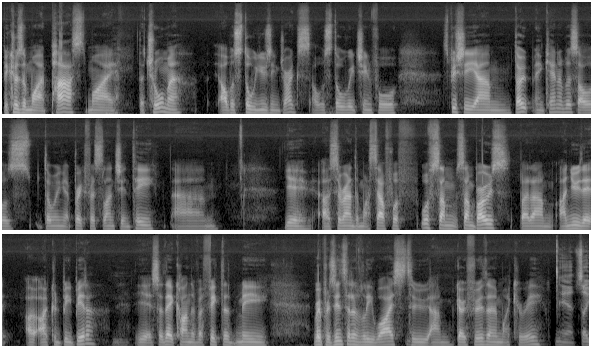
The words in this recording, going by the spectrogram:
because of my past, my the trauma, I was still using drugs. I was still reaching for, especially um, dope and cannabis. I was doing it breakfast, lunch, and tea. Um, yeah, I surrounded myself with, with some, some bros, but um, I knew that I, I could be better. Mm. Yeah, so that kind of affected me representatively wise to um, go further in my career. Yeah, so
